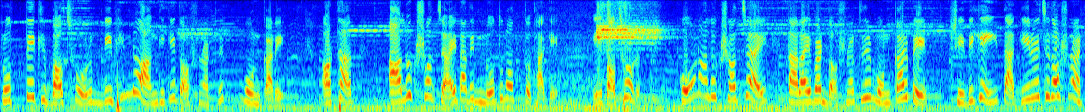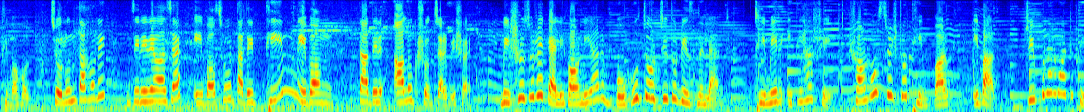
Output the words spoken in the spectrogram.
প্রত্যেক বছর বিভিন্ন আঙ্গিকে দর্শনার্থীদের মন কাড়ে। অর্থাৎ আলোকসজ্জায় তাদের নতুনত্ব থাকে। এই বছর কোন আলোকসজ্জায় তারা এবার দর্শনার্থীদের মন কাড়বে, সেদিকেই তাকিয়ে রয়েছে দর্শনার্থী মহল। চলুন তাহলে জেনে নেওয়া যাক এই বছর তাদের থিম এবং তাদের আলোকসজ্জার বিষয়। বিশ্বজুড়ে ক্যালিফোর্নিয়ার বহু চর্চিত ডিজনিল্যান্ড। থিমের ইতিহাসে সর্বশ্রেষ্ঠ থিম পার্ক এবার ত্রিপুরার মাটিতে।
